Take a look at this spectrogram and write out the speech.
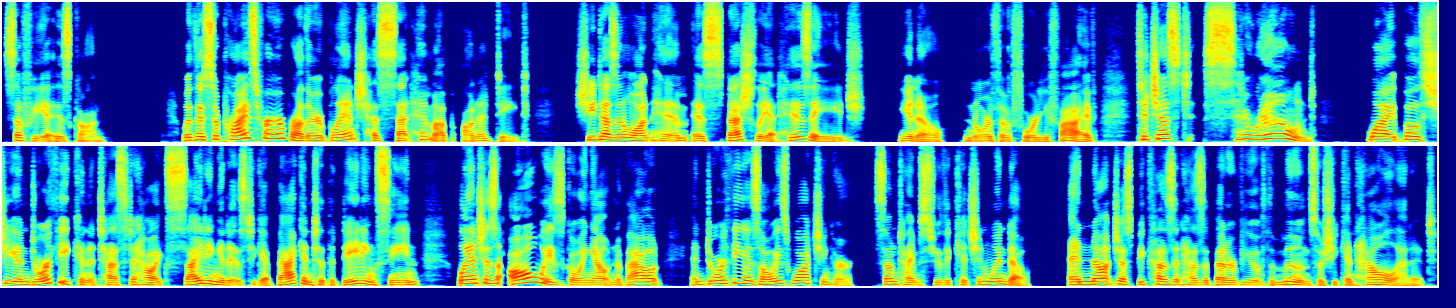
Sophia is gone. With a surprise for her brother, Blanche has set him up on a date. She doesn't want him, especially at his age, you know, north of 45, to just sit around. Why, both she and Dorothy can attest to how exciting it is to get back into the dating scene. Blanche is always going out and about, and Dorothy is always watching her, sometimes through the kitchen window. And not just because it has a better view of the moon so she can howl at it.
